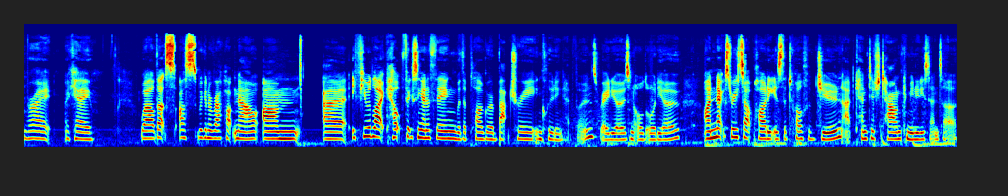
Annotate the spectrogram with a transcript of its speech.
Right. Okay. Well, that's us. We're going to wrap up now. Um, uh, if you would like help fixing anything with a plug or a battery, including headphones, radios, and old audio, our next restart party is the 12th of June at Kentish Town Community Centre.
